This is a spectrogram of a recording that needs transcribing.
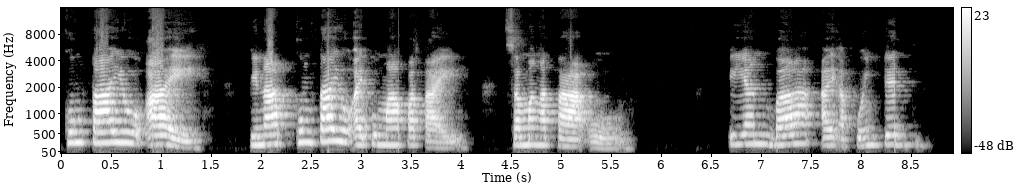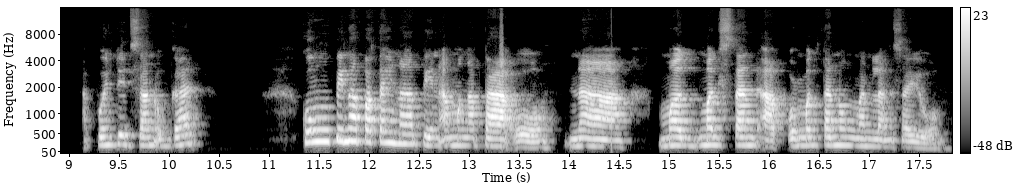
kung tayo ay pinap kung tayo ay pumapatay sa mga tao iyan ba ay appointed appointed son of God? Kung pinapatay natin ang mga tao na mag mag-stand up or magtanong man lang sa'yo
